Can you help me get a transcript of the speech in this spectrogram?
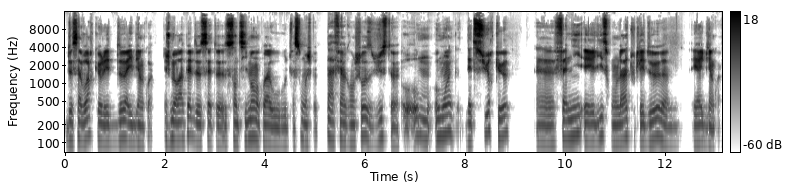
de savoir que les deux aillent bien, quoi. Je me rappelle de cet sentiment, quoi, où de toute façon, moi, je peux pas faire grand chose, juste au, moins d'être sûr que Fanny et Ellie seront là, toutes les deux, et aillent bien, quoi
